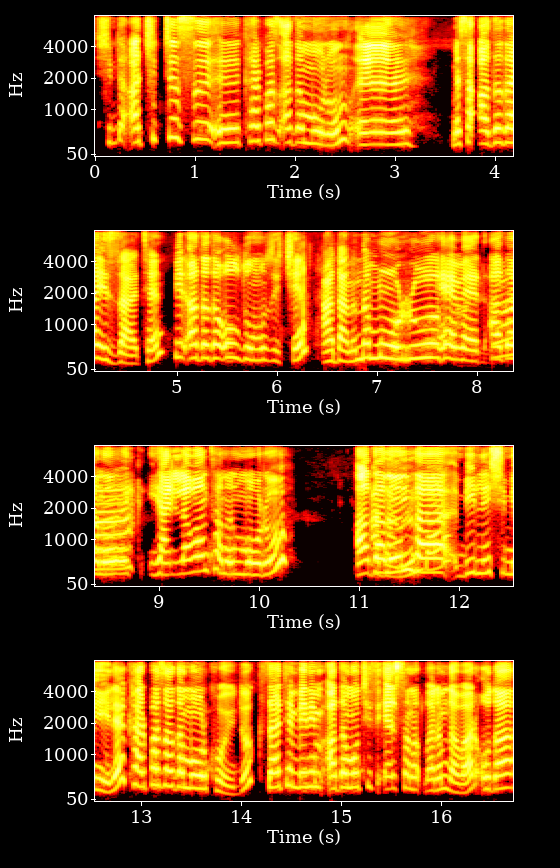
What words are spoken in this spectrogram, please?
Şimdi açıkçası e, Karpaz Adamor'un e, mesela adadayız zaten. Bir adada olduğumuz için Adanın da moru. evet adanın yani lavantanın moru Adanın adanın da birleşimiyle Karpaz Adamor koyduk. Zaten benim ada motif el sanatlarım da var. O da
